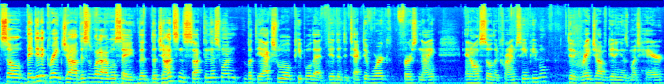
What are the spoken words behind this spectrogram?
so they did a great job. This is what I will say: the the Johnsons sucked in this one, but the actual people that did the detective work first night, and also the crime scene people, did a great job of getting as much hair,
